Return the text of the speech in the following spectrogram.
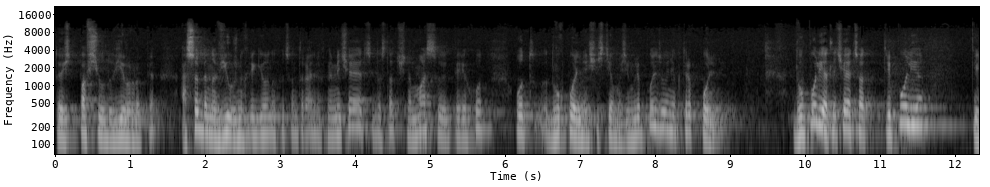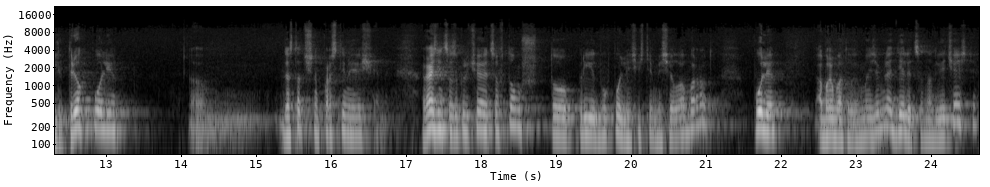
То есть повсюду в Европе, особенно в южных регионах и центральных, намечается достаточно массовый переход от двухпольной системы землепользования к трехпольной. Двуполье отличается от триполья или трехполья Эм, достаточно простыми вещами. Разница заключается в том, что при двухпольной системе севооборота поле, обрабатываемая земля, делится на две части,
